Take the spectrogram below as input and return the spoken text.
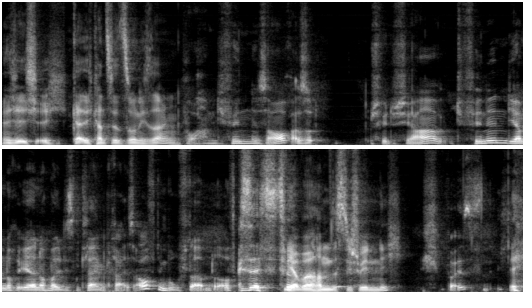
Ich, ich, ich, ich kann es jetzt so nicht sagen. Boah, haben die Finnen das auch? Also Schwedisch ja, die Finnen, die haben doch eher nochmal diesen kleinen Kreis auf den Buchstaben draufgesetzt. Ja, aber haben das die Schweden nicht? Ich weiß es nicht.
